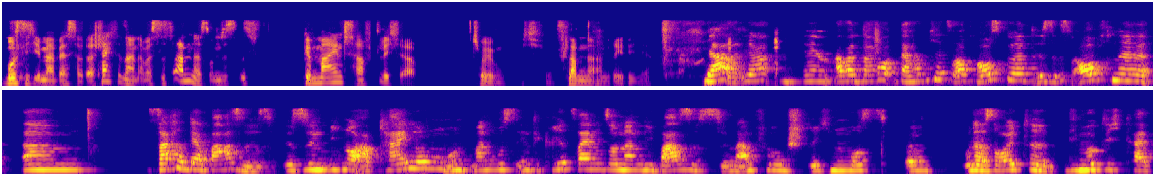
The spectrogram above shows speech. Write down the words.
Muss nicht immer besser oder schlechter sein, aber es ist anders und es ist gemeinschaftlicher. Entschuldigung, ich flammende Anrede hier. Ja, ja, äh, aber da, da habe ich jetzt auch rausgehört, es ist auch eine ähm, Sache der Basis. Es sind nicht nur Abteilungen und man muss integriert sein, sondern die Basis in Anführungsstrichen muss äh, oder sollte die Möglichkeit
